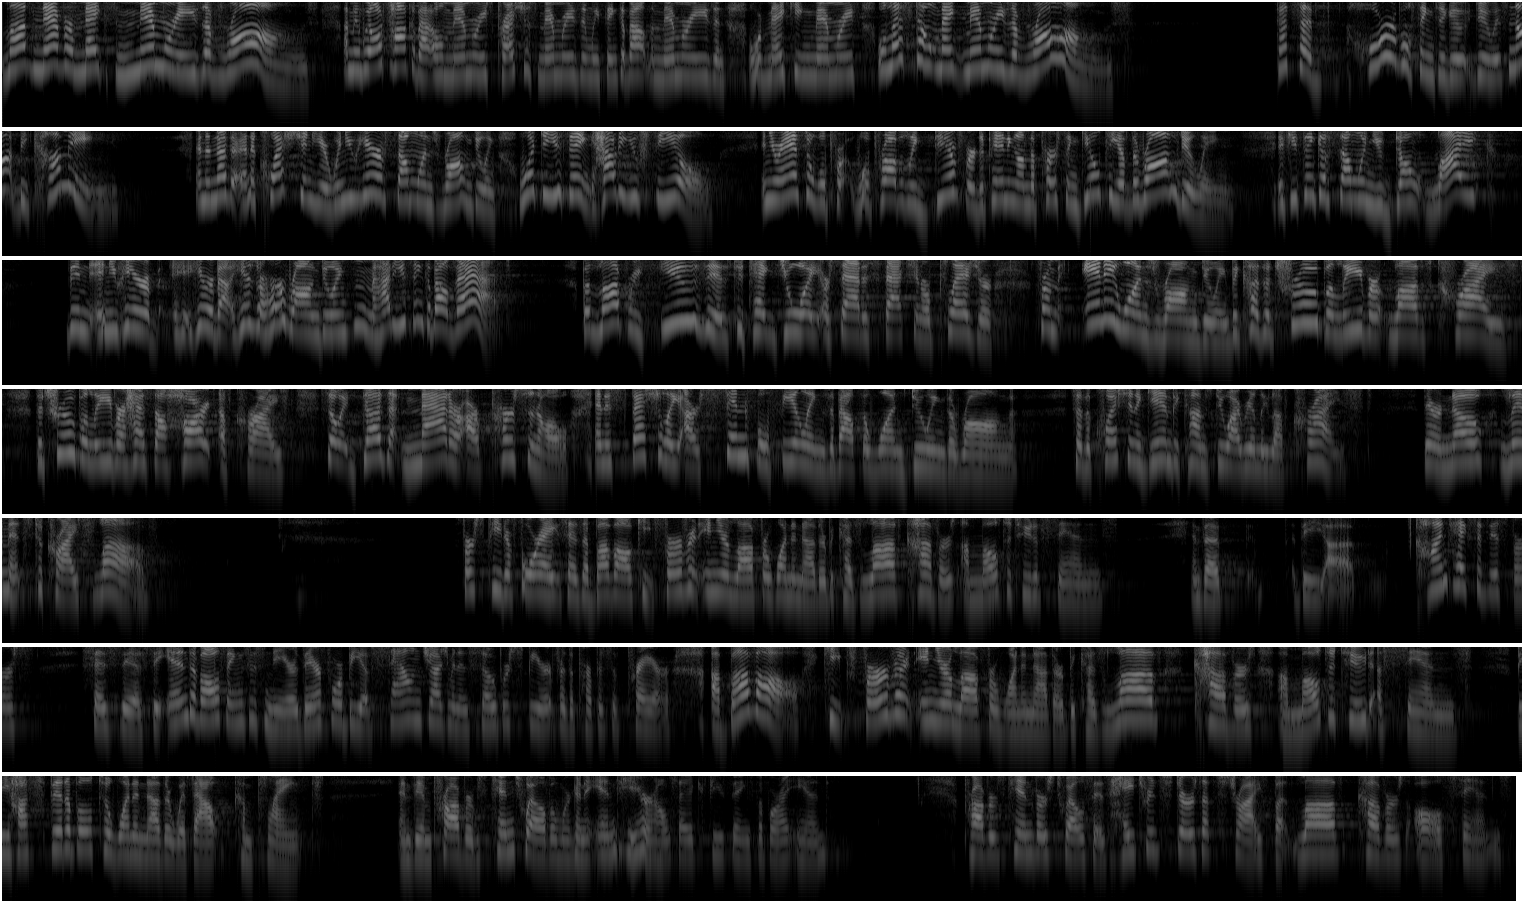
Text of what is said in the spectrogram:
Love never makes memories of wrongs. I mean, we all talk about, oh, memories, precious memories, and we think about the memories and we're making memories. Well, let's don't make memories of wrongs. That's a horrible thing to do. It's not becoming. And another, and a question here, when you hear of someone's wrongdoing, what do you think? How do you feel? And your answer will, pro- will probably differ depending on the person guilty of the wrongdoing. If you think of someone you don't like, then, and you hear, hear about his or her wrongdoing, hmm, how do you think about that? But love refuses to take joy or satisfaction or pleasure from anyone's wrongdoing because a true believer loves Christ. The true believer has the heart of Christ. So it doesn't matter our personal and especially our sinful feelings about the one doing the wrong. So the question again becomes, do I really love Christ? There are no limits to Christ's love. 1 Peter 4 8 says, Above all, keep fervent in your love for one another because love covers a multitude of sins. And the, the uh, context of this verse says this The end of all things is near, therefore be of sound judgment and sober spirit for the purpose of prayer. Above all, keep fervent in your love for one another because love covers a multitude of sins. Be hospitable to one another without complaint. And then Proverbs 10 12, and we're going to end here. I'll say a few things before I end. Proverbs 10, verse 12 says, Hatred stirs up strife, but love covers all sins.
